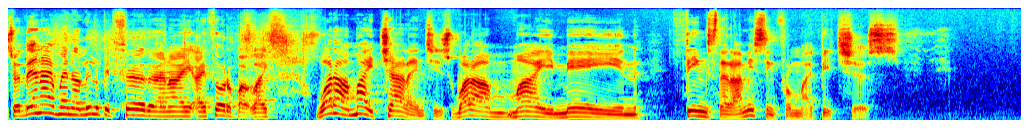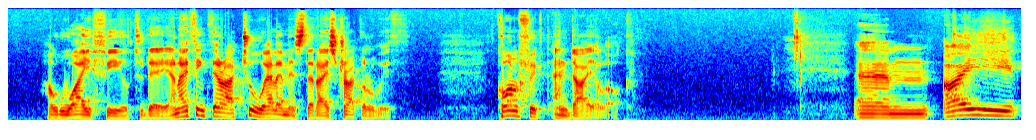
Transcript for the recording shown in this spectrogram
So then I went a little bit further and I, I thought about like, what are my challenges? What are my main things that are missing from my pictures? How do I feel today? And I think there are two elements that I struggle with. Conflict and dialogue. Um, I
